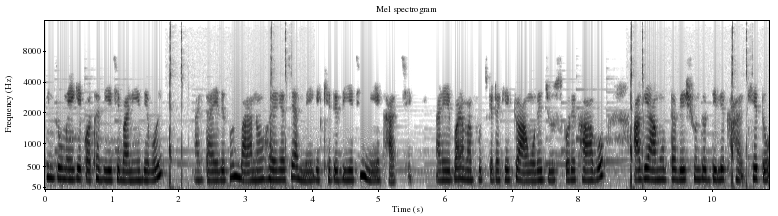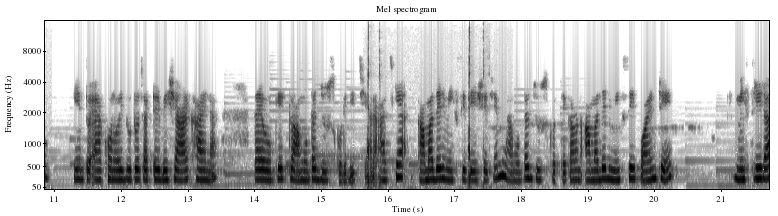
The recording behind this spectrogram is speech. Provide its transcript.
কিন্তু মেয়েকে কথা দিয়েছি, বানিয়ে দেবই। আর তাই দেখুন, বানানো হয়ে গেছে আর মেয়েকে খেতে দিয়েছি, মেয়ে খাচ্ছে। আর এরপর আমার পুচকেটাকে একটু আঙুরের জুস করে খাওয়াবো। আগে আঙুরটা বেশ সুন্দর দিলে খা- খেত, কিন্তু এখন ওই দুটো চারটের বেশি আর খায় না। তাই ওকে একটু আঙুরটা জুস করে দিচ্ছি। আর আজকে আমাদের মিক্সিতে এসেছে, আমি আঙুরটা জুস করতে, কারণ আমাদের মিক্সির পয়েন্টে মিস্ত্রিরা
